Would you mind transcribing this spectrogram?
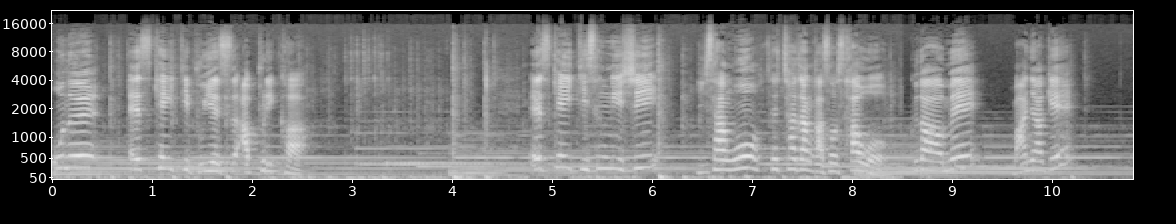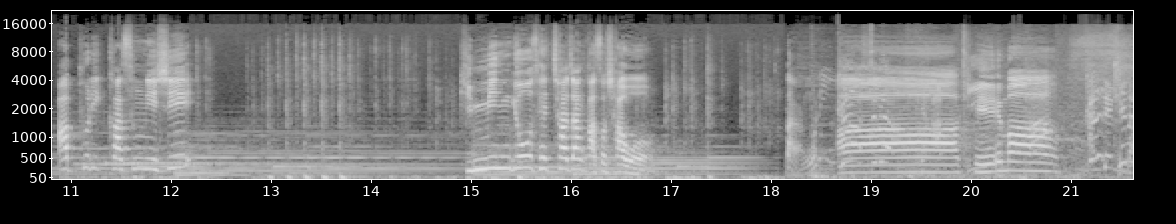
오늘 SKT vs 아프리카. SKT 승리 시 이상호 세차장 가서 샤워 그 다음에 만약에 아프리카 승리 시 김민교 세차장 가서 샤워 아 개망 킵니다.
